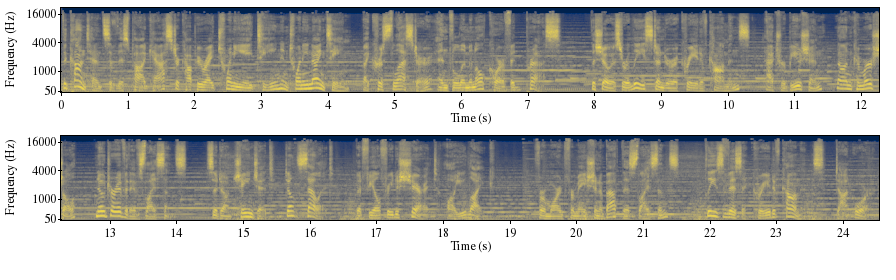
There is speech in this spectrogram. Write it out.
The contents of this podcast are copyright 2018 and 2019 by Chris Lester and the Liminal Corvid Press. The show is released under a Creative Commons, Attribution, Non Commercial, No Derivatives license. So don't change it, don't sell it, but feel free to share it all you like. For more information about this license, please visit creativecommons.org.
